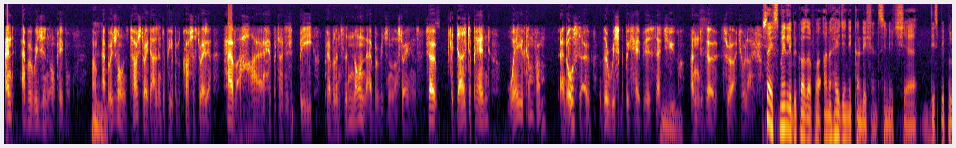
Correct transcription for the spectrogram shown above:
and Aboriginal people. Um, Aboriginal and Torres Strait Islander people across Australia have a higher hepatitis B prevalence than non-Aboriginal Australians. So it does depend where you come from and also the risk behaviors that you undergo throughout your life. So it's mainly because of uh, unhygienic conditions in which uh, these people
